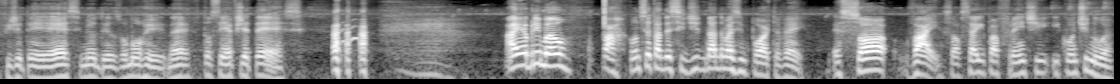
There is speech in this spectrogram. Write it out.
FGTS, meu Deus, vou morrer, né? Tô sem FGTS. aí abri mão. Pá, quando você tá decidido, nada mais importa, velho. É só vai, só segue para frente e continua.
